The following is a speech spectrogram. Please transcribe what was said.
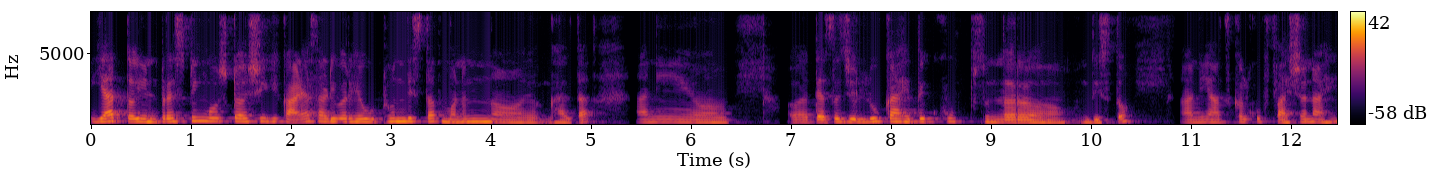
यात इंटरेस्टिंग गोष्ट अशी की काळ्या साडीवर हे उठून दिसतात म्हणून घालतात. आणि त्याचं जे लुक आहे ते खूप सुंदर दिसतं. आणि आजकाल खूप फॅशन आहे.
